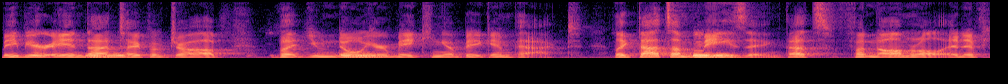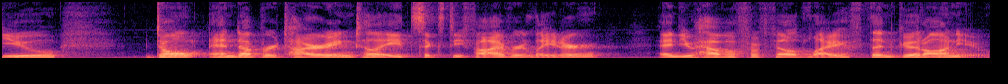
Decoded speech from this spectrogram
Maybe you're in that mm-hmm. type of job but you know mm-hmm. you're making a big impact. Like that's mm-hmm. amazing. Mm-hmm. That's phenomenal. And if you don't end up retiring till age 65 or later and you have a fulfilled life, then good on you.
